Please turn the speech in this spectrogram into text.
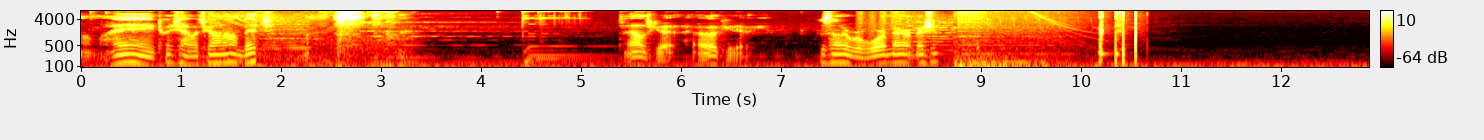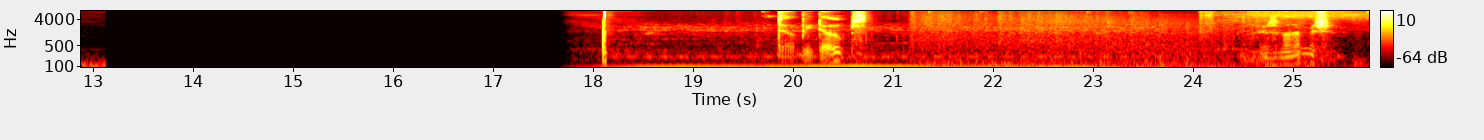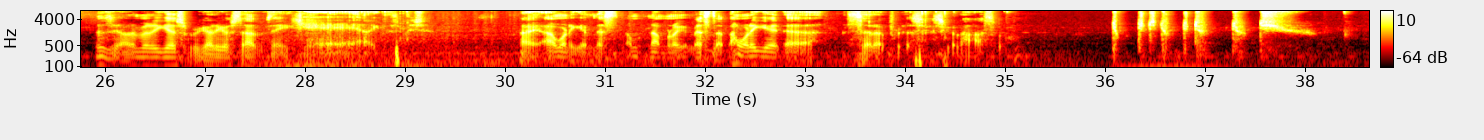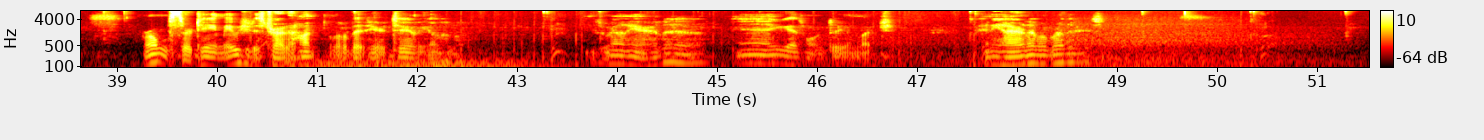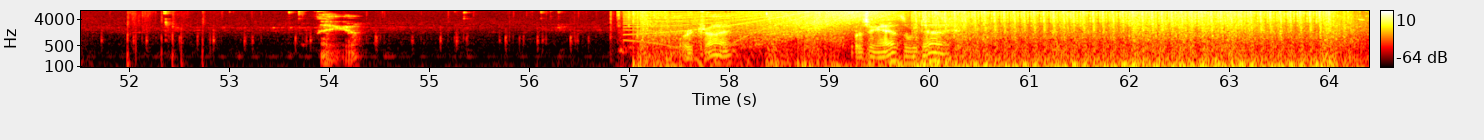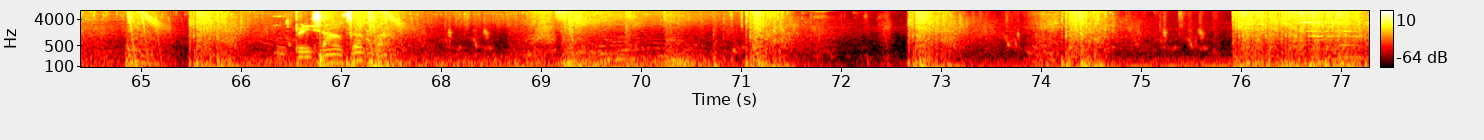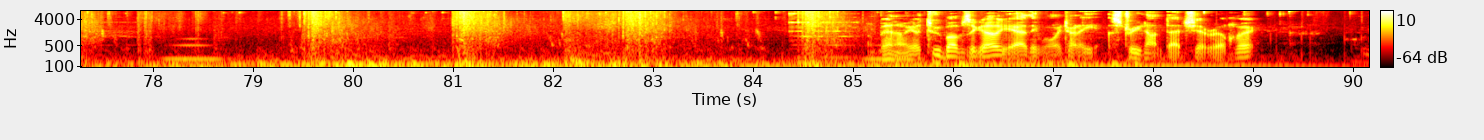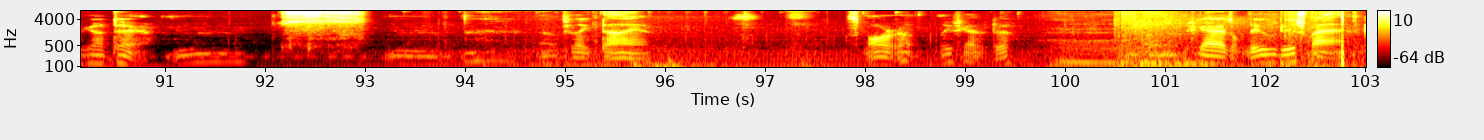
Oh, hey, Twin Shot, what's going on, bitch? Sounds good. Okie dokie. Is this not a reward merit mission? This is the automatic guess we gotta go stop the things. Yeah, I like this mission. Alright, I wanna get messed I'm not gonna get messed up. I wanna get uh set up for this. Let's go to the hospital. We're almost 13. Maybe we should just try to hunt a little bit here too. We got a little. Who's around here? Hello. Yeah, you guys won't do much. Any higher level brothers? There you go. We're trying. Worst thing happens, we die. Pretty solid so far. Ben, we got two bubs to go. Yeah, I think when we try to street hunt that shit real quick. What we got there? Mm. I don't feel like dying. Smaller. Oh, these guys do. These guys will do just fine.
